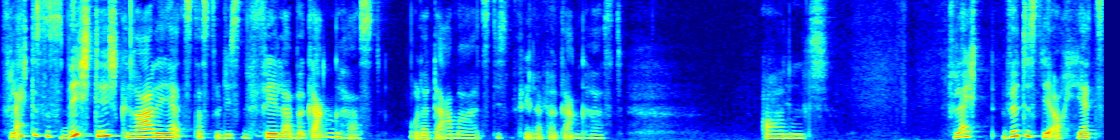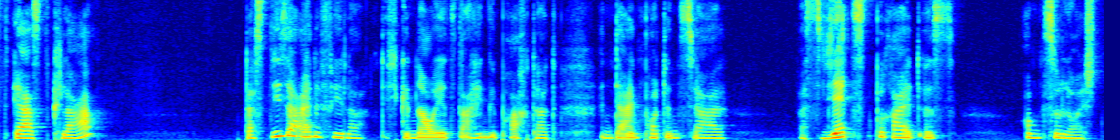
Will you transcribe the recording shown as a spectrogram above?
vielleicht ist es wichtig, gerade jetzt, dass du diesen Fehler begangen hast oder damals diesen Fehler begangen hast. Und vielleicht wird es dir auch jetzt erst klar, dass dieser eine Fehler dich genau jetzt dahin gebracht hat, in dein Potenzial, was jetzt bereit ist, um zu leuchten.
